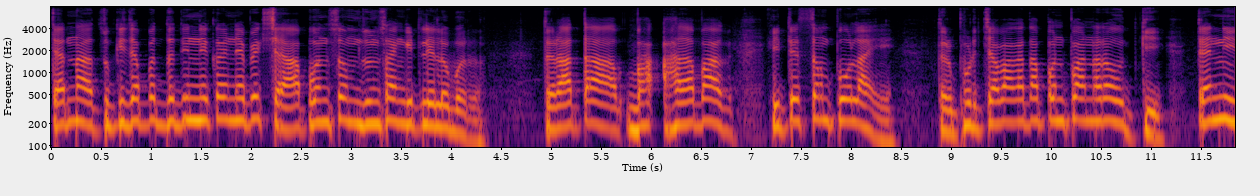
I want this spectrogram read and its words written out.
त्यांना चुकीच्या पद्धतीने करण्यापेक्षा आपण समजून सांगितलेलं बरं. तर आता भा हा भाग इथे संपवला आहे. तर पुढच्या भागात आपण पाहणार आहोत की त्यांनी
